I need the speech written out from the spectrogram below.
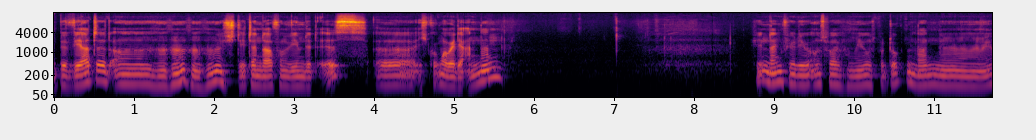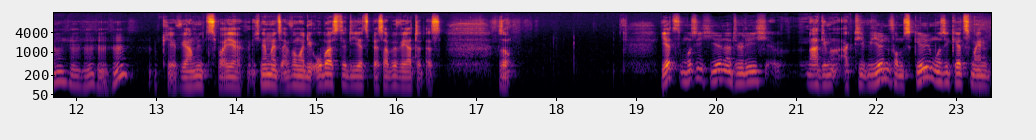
bewertet, äh, steht dann da, von wem das ist. Äh, ich gucke mal bei der anderen. Vielen Dank für die Auswahl von Meros Produkten. Laden, okay, wir haben die zwei. Ich nehme jetzt einfach mal die oberste, die jetzt besser bewertet ist. So. Jetzt muss ich hier natürlich nach dem Aktivieren vom Skill muss ich jetzt mein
